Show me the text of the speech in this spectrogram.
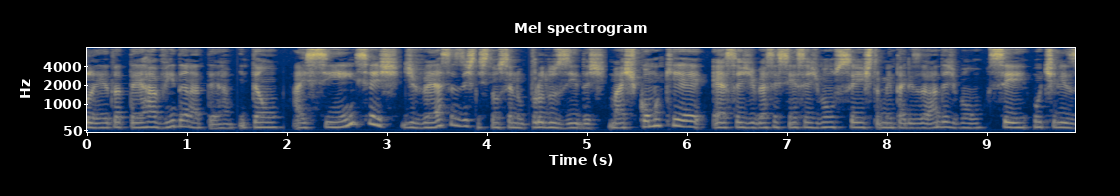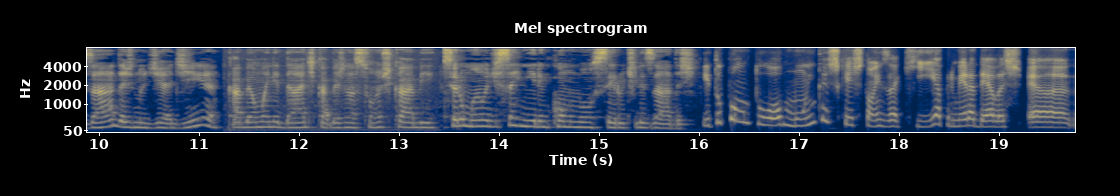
planeta Terra, a vida na Terra. Então, as ciências diversas estão sendo produzidas, mas como que essas diversas ciências vão ser instrumentalizadas, vão ser utilizadas no dia a dia, cabe à humanidade, cabe às nações, cabe ao ser humano discernirem como vão ser utilizadas. E tu pontuou muitas questões aqui. A primeira delas, é,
